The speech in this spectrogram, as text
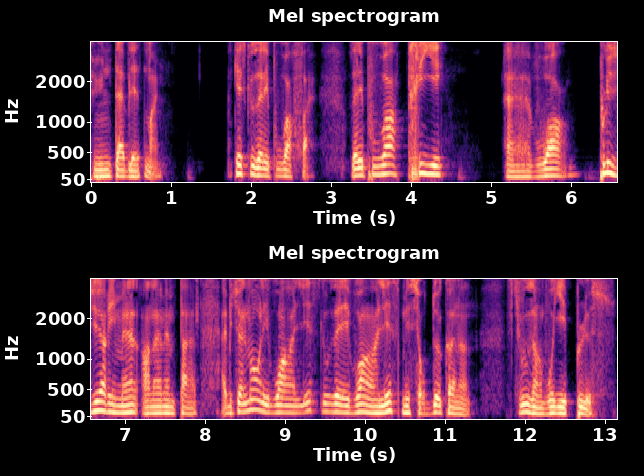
une tablette même. Qu'est-ce que vous allez pouvoir faire? Vous allez pouvoir trier, euh, voir plusieurs emails en la même page. Habituellement, on les voit en liste. Là, vous allez voir en liste, mais sur deux colonnes, ce qui vous envoyer plus.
